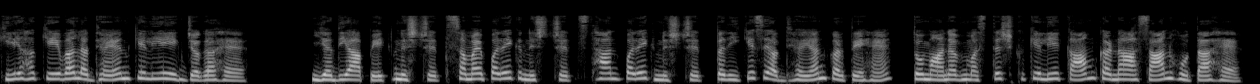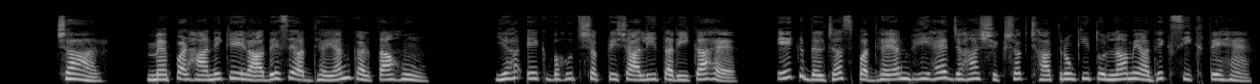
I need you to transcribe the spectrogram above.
कि यह केवल अध्ययन के लिए एक जगह है। यदि आप एक निश्चित समय पर एक निश्चित स्थान पर एक निश्चित तरीके से अध्ययन करते हैं तो मानव मस्तिष्क के लिए काम करना आसान होता है। चार मैं पढ़ाने के इरादे से अध्ययन करता हूँ। यह एक बहुत शक्तिशाली तरीका है। एक दिलचस्प अध्ययन भी है जहाँ शिक्षक छात्रों की तुलना में अधिक सीखते हैं।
